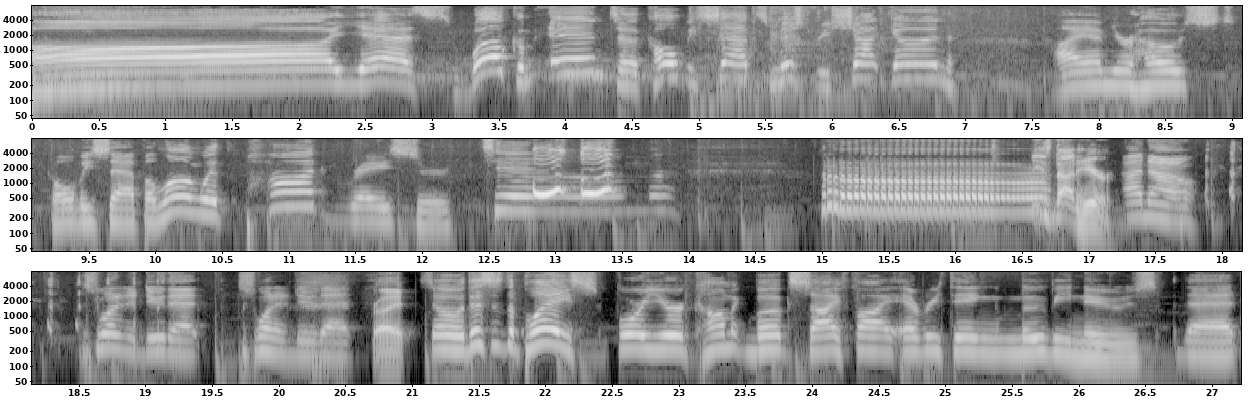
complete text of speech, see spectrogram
Ah, yes. Welcome into Colby Sapp's Mystery Shotgun. I am your host, Colby Sapp, along with Pod Racer Tim. He's not here. I know. Just wanted to do that. Just wanted to do that. Right. So this is the place for your comic book, sci-fi, everything movie news that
